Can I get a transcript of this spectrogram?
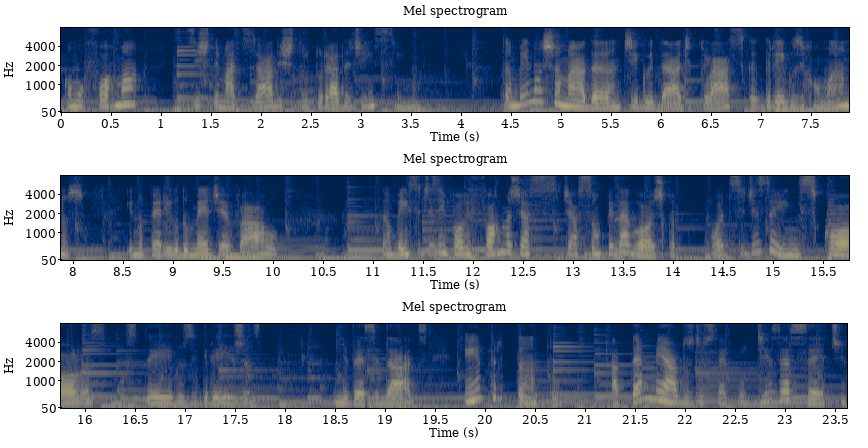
como forma sistematizada e estruturada de ensino. Também na chamada Antiguidade Clássica, gregos e romanos, e no período medieval, também se desenvolvem formas de ação pedagógica, pode-se dizer, em escolas, mosteiros, igrejas, universidades. Entretanto, até meados do século XVII,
